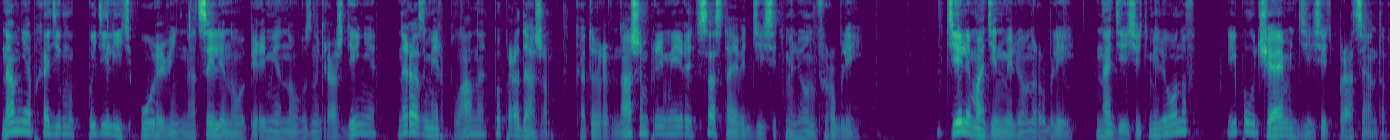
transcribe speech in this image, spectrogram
нам необходимо поделить уровень нацеленного переменного вознаграждения на размер плана по продажам, который в нашем примере составит 10 миллионов рублей. Делим 1 миллион рублей на 10 миллионов и получаем 10%.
